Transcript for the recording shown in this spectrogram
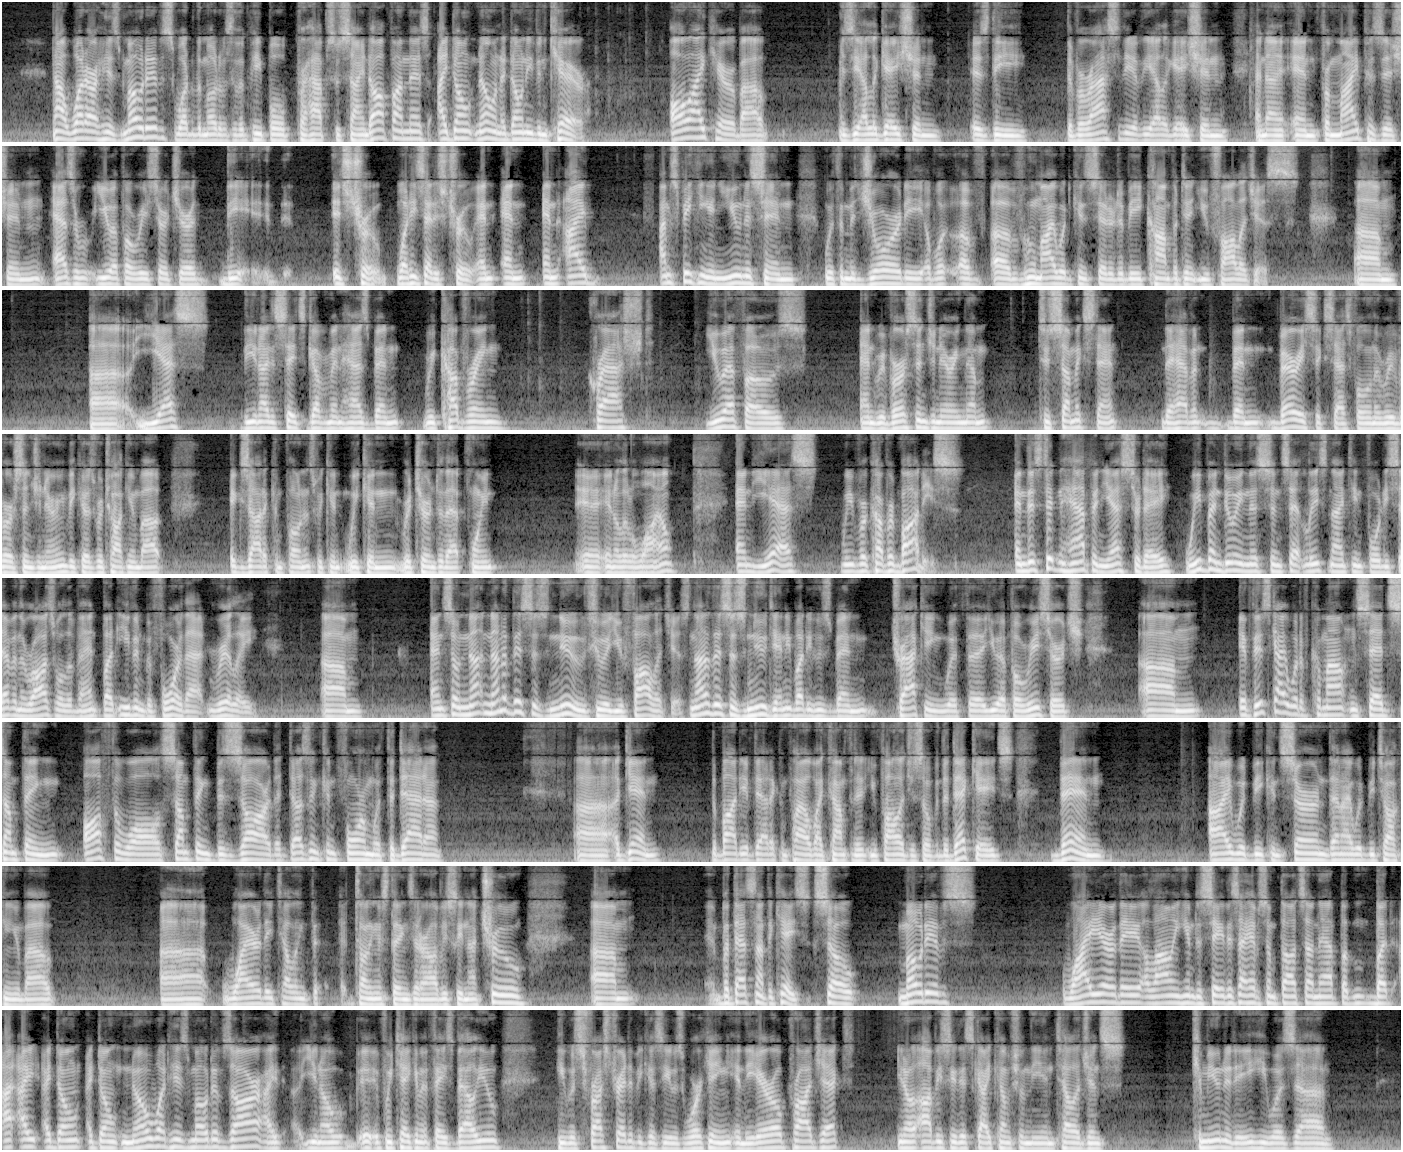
Now, what are his motives? What are the motives of the people perhaps who signed off on this? I don't know and I don't even care. All I care about is the allegation, is the the veracity of the allegation, and I, and from my position as a UFO researcher, the it's true. What he said is true, and and and I. I'm speaking in unison with the majority of, of, of whom I would consider to be competent ufologists. Um, uh, yes, the United States government has been recovering crashed UFOs and reverse engineering them to some extent. They haven't been very successful in the reverse engineering because we're talking about exotic components. We can we can return to that point in a little while. And yes, we've recovered bodies. And this didn't happen yesterday. We've been doing this since at least 1947, the Roswell event, but even before that, really. Um, and so none, none of this is new to a ufologist. None of this is new to anybody who's been tracking with uh, UFO research. Um, if this guy would have come out and said something off the wall, something bizarre that doesn't conform with the data, uh, again, the body of data compiled by confident ufologists over the decades, then I would be concerned. Then I would be talking about uh, why are they telling th- telling us things that are obviously not true. Um, but that's not the case. So motives, why are they allowing him to say this? I have some thoughts on that, but but I, I don't I don't know what his motives are. I you know if we take him at face value, he was frustrated because he was working in the AARO project. You know, obviously this guy comes from the intelligence community. He was uh,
